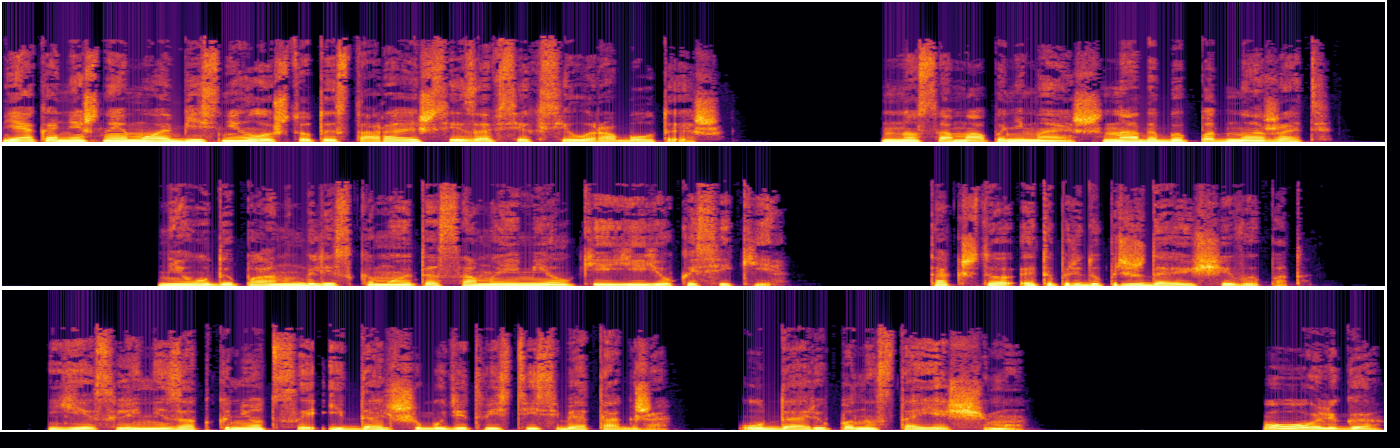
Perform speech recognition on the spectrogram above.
Я, конечно, ему объяснила, что ты стараешься, изо всех сил работаешь. Но сама понимаешь, надо бы поднажать. Неуды по-английскому — это самые мелкие ее косяки. Так что это предупреждающий выпад. Если не заткнется и дальше будет вести себя так же, ударю по-настоящему. «Ольга,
